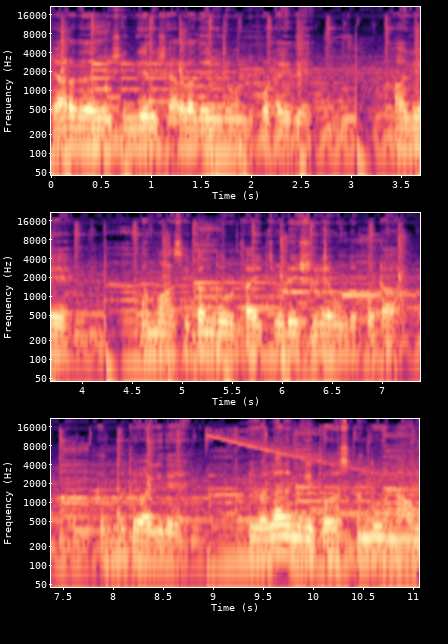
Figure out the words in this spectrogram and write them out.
ಶಾರದಾ ದೇವಿ, ಶೃಂಗೇರಿ ಶಾರದಾ ದೇವಿದು ಒಂದು ಫೋಟೋ ಇದೆ. ಹಾಗೆ ನಮ್ಮ ಸಿಕಂದೂರು ತಾಯಿ ಚೌಡೇಶ್ವರಿಯ ಒಂದು ಫೋಟೋ ಅದ್ಭುತವಾಗಿದೆ. ಇವೆಲ್ಲ ನಮಗೆ ತೋರಿಸ್ಕೊಂಡು ನಾವು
